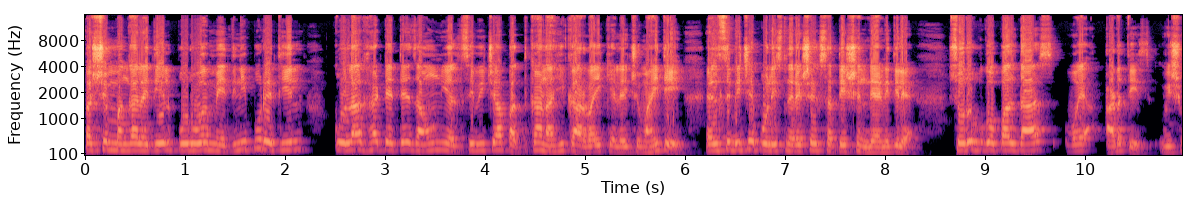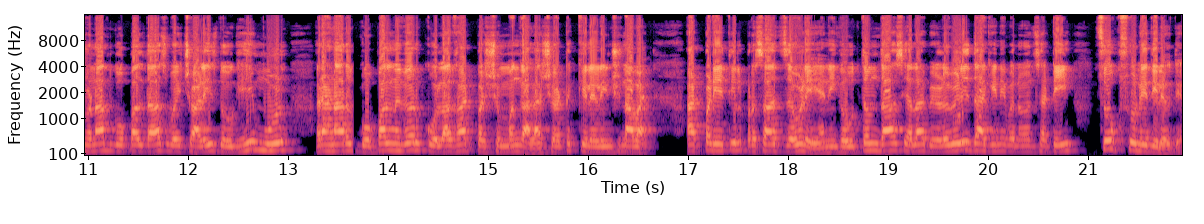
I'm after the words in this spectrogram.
पश्चिम बंगाल येथील पूर्व मेदिनीपूर येथील कोलाघाट येथे जाऊन एलसीबीच्या पथकानं ही कारवाई केल्याची माहिती एलसीबीचे पोलीस निरीक्षक सतीश शिंदे यांनी दिली स्वरूप गोपाल दास वय अडतीस विश्वनाथ गोपाल दास वय चाळीस दोघेही मूळ राहणार गोपालनगर कोलाघाट पश्चिम बंगाल अशी अटक केलेल्यांची नाव आहे आटपाडी येथील प्रसाद जवळे यांनी गौतम दास याला वेळोवेळी दागिने बनवण्यासाठी चोख सोने दिले होते.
